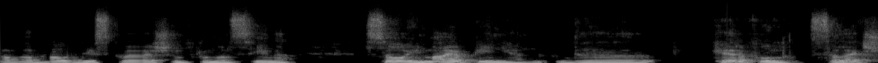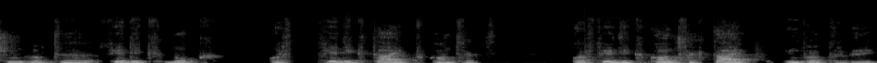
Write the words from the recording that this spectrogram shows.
about this question from Alcina. So, in my opinion, the careful selection of the FIDIC book or FIDIC type contract or FIDIC contract type in proper way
